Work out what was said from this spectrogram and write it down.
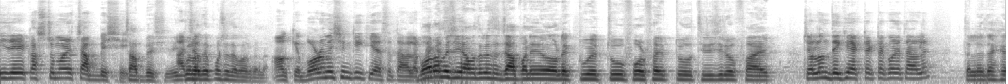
এই জায়গায় কাস্টমারের চাপ বেশি। চাপ বেশি এইগুলোতে পোষাতে পারবে না। ওকে বড় মেশিন কি কি আছে তাহলে বড় মেশিন আমাদের কাছে জাপানি অনেক চলুন দেখি একটা একটা করে তাহলে। তাহলে দেখে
